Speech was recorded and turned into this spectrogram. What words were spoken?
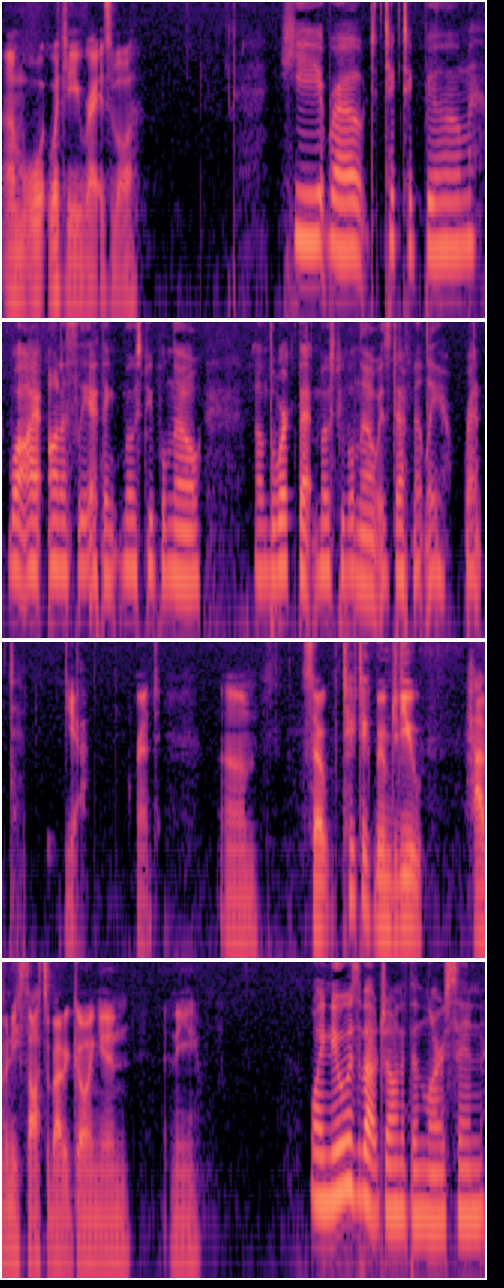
Um, wh- what did he write, Isabella? He wrote Tick Tick Boom. Well, I honestly, I think most people know um, the work that most people know is definitely Rent. Yeah, Rent. Um, so Tick Tick Boom. Did you have any thoughts about it going in? Any? Well, I knew it was about Jonathan Larson,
